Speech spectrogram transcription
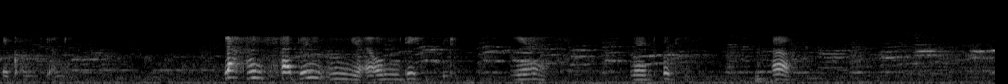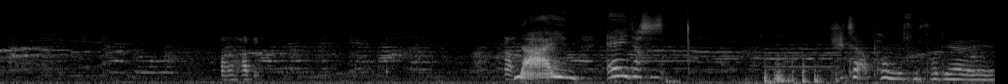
Hier kommt die andere. Lass uns verbinden, um dich. Yes. Nee, gut. Ah. Warum hab ich. Nein! Ey, das ist. Ich hätte abhauen müssen vor der, ey.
